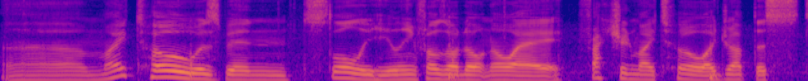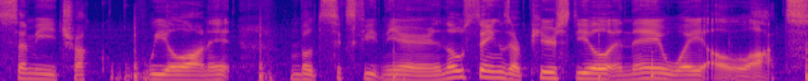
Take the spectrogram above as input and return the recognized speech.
Uh, my toe has been slowly healing. For those who don't know, I fractured my toe. I dropped this semi-truck wheel on it from about six feet in the air. And those things are pure steel and they weigh a lot.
